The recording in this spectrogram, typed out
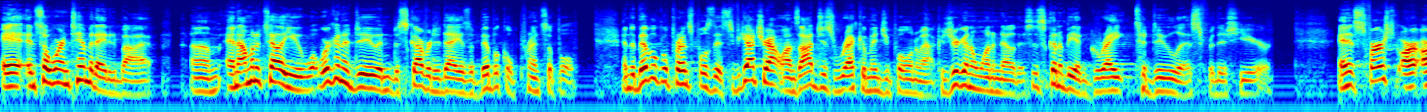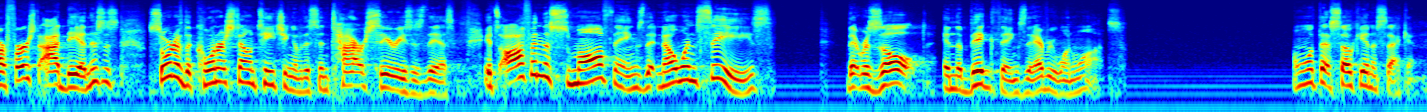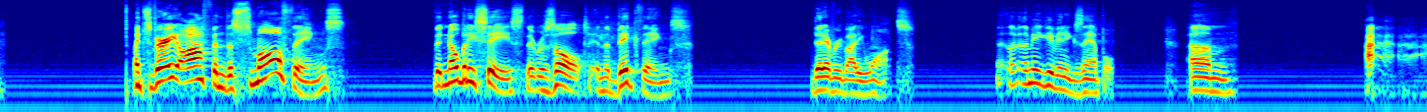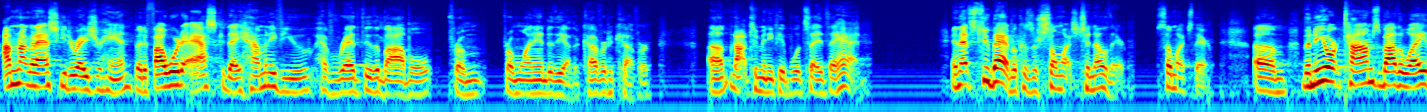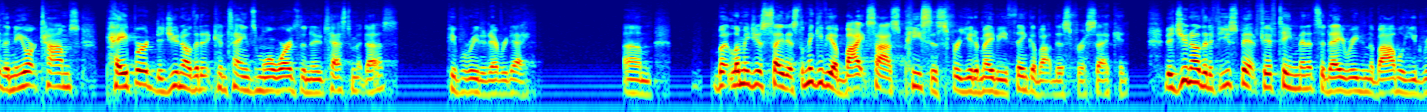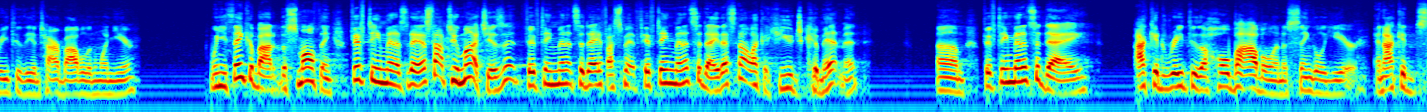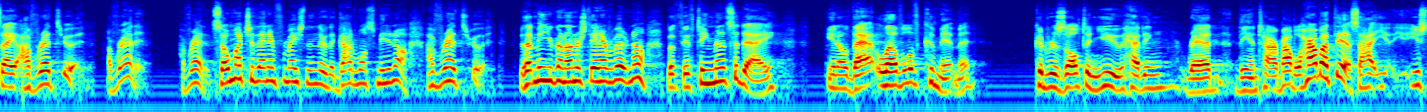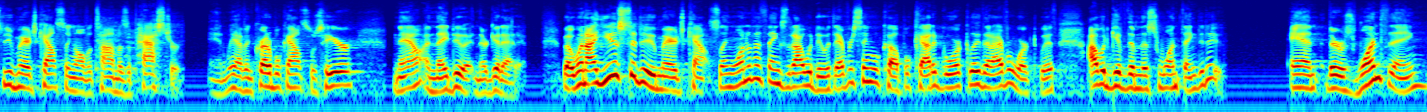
And, and so we're intimidated by it. Um, and I'm going to tell you what we're going to do and discover today is a biblical principle. And the biblical principle is this if you got your outlines, I just recommend you pulling them out because you're going to want to know this. This is going to be a great to do list for this year. And it's first, our, our first idea, and this is sort of the cornerstone teaching of this entire series, is this it's often the small things that no one sees that result in the big things that everyone wants. I want that soak in a second. It's very often the small things that nobody sees that result in the big things that everybody wants. Let me give you an example. Um, I, I'm not going to ask you to raise your hand, but if I were to ask today, how many of you have read through the Bible from, from one end to the other, cover to cover? Um, not too many people would say that they had. And that's too bad because there's so much to know there. So much there. Um, the New York Times, by the way, the New York Times paper, did you know that it contains more words than the New Testament does? People read it every day. Um, but let me just say this. Let me give you a bite sized pieces for you to maybe think about this for a second. Did you know that if you spent 15 minutes a day reading the Bible, you'd read through the entire Bible in one year? When you think about it, the small thing, 15 minutes a day, that's not too much, is it? 15 minutes a day, if I spent 15 minutes a day, that's not like a huge commitment. Um, 15 minutes a day, I could read through the whole Bible in a single year. And I could say, I've read through it. I've read it. I've read it. So much of that information in there that God wants me to know. I've read through it. Does that mean you're going to understand every bit? No. But 15 minutes a day, you know, that level of commitment could result in you having read the entire Bible. How about this? I used to do marriage counseling all the time as a pastor, and we have incredible counselors here now, and they do it, and they're good at it. But when I used to do marriage counseling, one of the things that I would do with every single couple, categorically, that I ever worked with, I would give them this one thing to do. And there's one thing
